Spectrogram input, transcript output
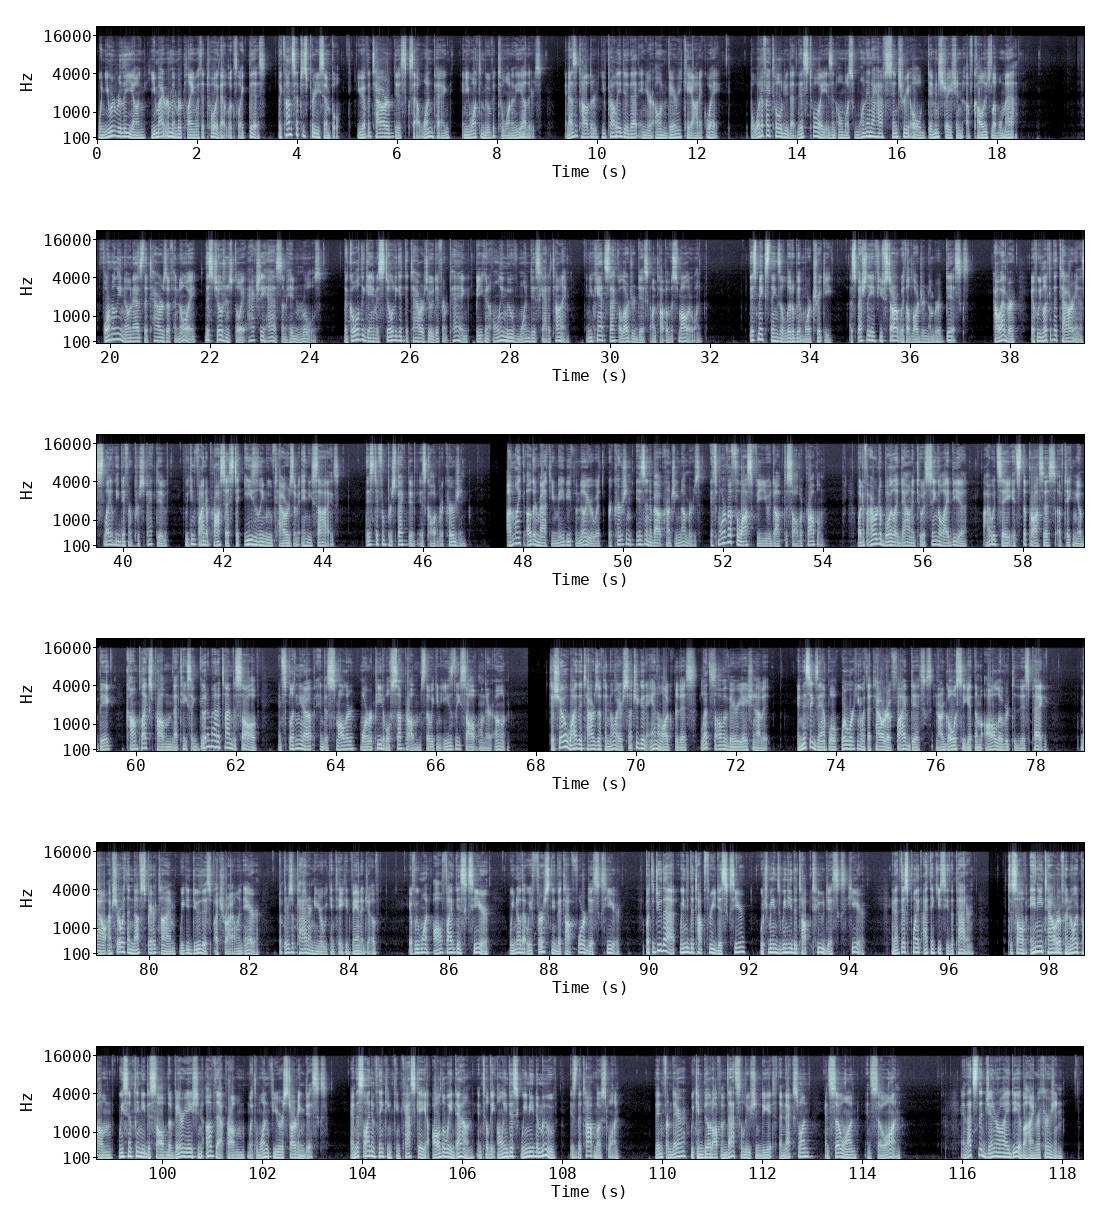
When you were really young, you might remember playing with a toy that looks like this. The concept is pretty simple. You have a tower of discs at one peg, and you want to move it to one of the others. And as a toddler, you probably did that in your own very chaotic way. But what if I told you that this toy is an almost one and a half century old demonstration of college level math? Formerly known as the Towers of Hanoi, this children's toy actually has some hidden rules. The goal of the game is still to get the tower to a different peg, but you can only move one disc at a time and you can't stack a larger disk on top of a smaller one. This makes things a little bit more tricky, especially if you start with a larger number of disks. However, if we look at the tower in a slightly different perspective, we can find a process to easily move towers of any size. This different perspective is called recursion. Unlike other math you may be familiar with, recursion isn't about crunching numbers. It's more of a philosophy you adopt to solve a problem. But if I were to boil it down into a single idea, I would say it's the process of taking a big, complex problem that takes a good amount of time to solve and splitting it up into smaller, more repeatable subproblems that we can easily solve on their own. To show why the Towers of Hanoi are such a good analog for this, let's solve a variation of it. In this example, we're working with a tower of 5 disks and our goal is to get them all over to this peg. Now, I'm sure with enough spare time, we could do this by trial and error, but there's a pattern here we can take advantage of. If we want all 5 disks here, we know that we first need the top 4 disks here. But to do that, we need the top 3 disks here, which means we need the top 2 disks here. And at this point, I think you see the pattern. To solve any Tower of Hanoi problem, we simply need to solve the variation of that problem with one fewer starting disks. And this line of thinking can cascade all the way down until the only disk we need to move is the topmost one. Then from there, we can build off of that solution to get to the next one, and so on and so on. And that's the general idea behind recursion.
